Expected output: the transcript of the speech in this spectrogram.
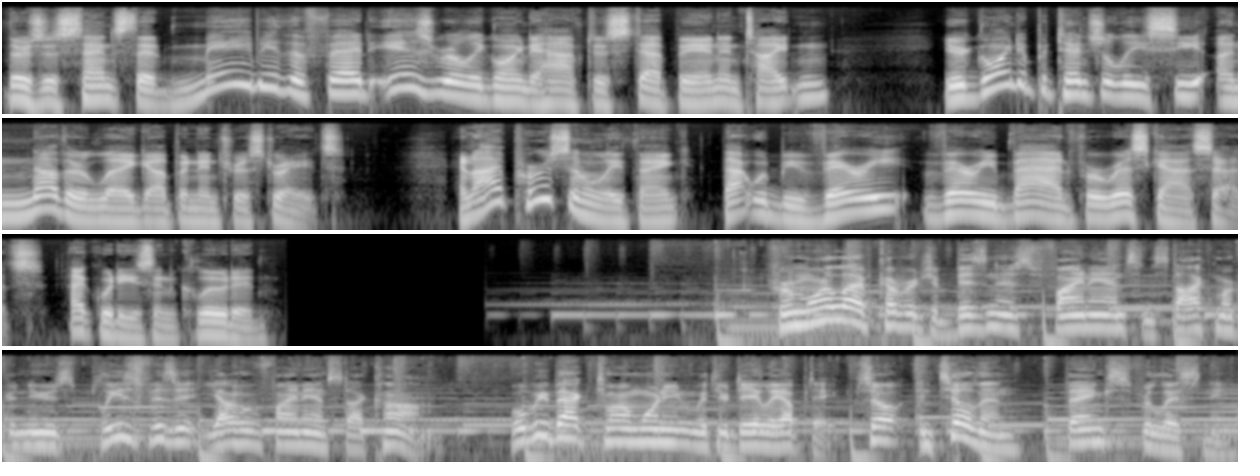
there's a sense that maybe the Fed is really going to have to step in and tighten, you're going to potentially see another leg up in interest rates. And I personally think that would be very, very bad for risk assets, equities included. For more live coverage of business, finance, and stock market news, please visit yahoofinance.com. We'll be back tomorrow morning with your daily update. So until then, thanks for listening.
